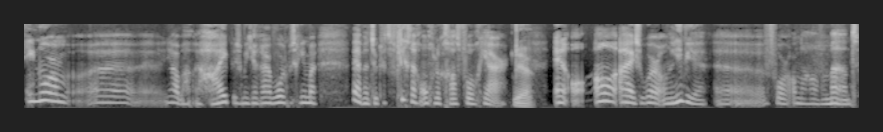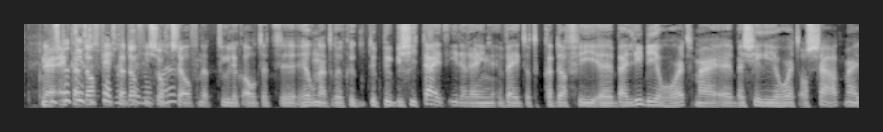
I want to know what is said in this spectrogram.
enorm... Uh, ja, hype is een beetje een raar woord misschien... maar we hebben natuurlijk dat vliegtuigongeluk gehad vorig jaar. Ja. En all, all eyes were on Libië uh, voor anderhalve maand. Nee, dus en dat Gaddafi, is Gaddafi zocht zelf natuurlijk altijd uh, heel nadrukkelijk de publiciteit. Iedereen weet dat Gaddafi bij Libië hoort, maar bij Syrië hoort Assad. Maar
